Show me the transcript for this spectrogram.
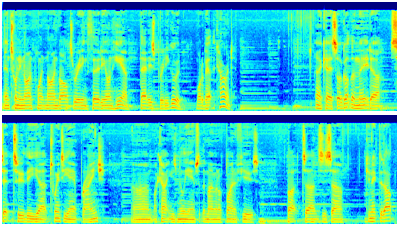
And 29.9 volts, reading 30 on here. That is pretty good. What about the current? Okay, so I've got the meter set to the uh, 20 amp range. Um, I can't use milliamps at the moment, I've blown a fuse. but uh, this is uh, connected up,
